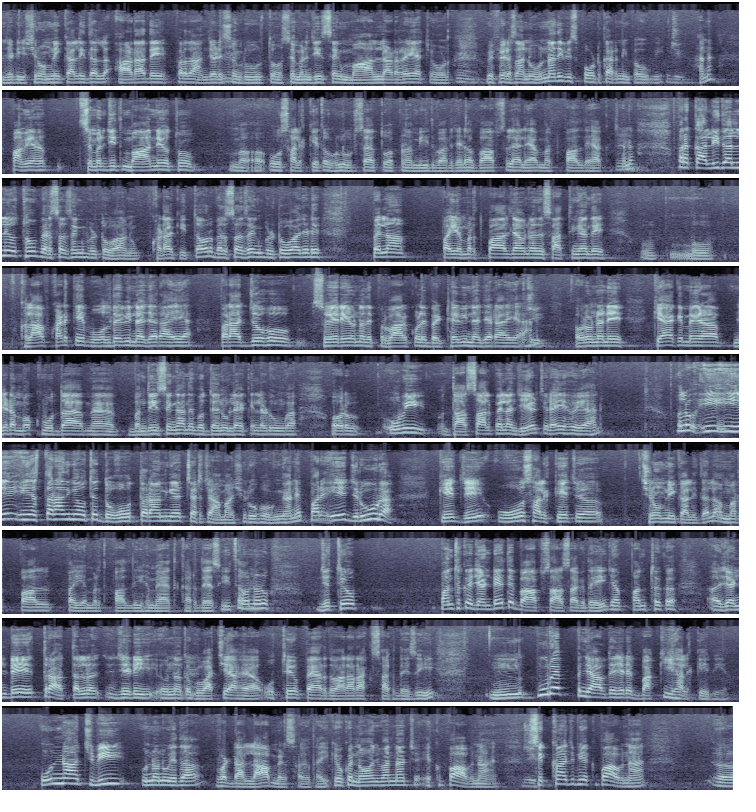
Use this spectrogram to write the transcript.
ਜਿਹੜੀ ਸ਼੍ਰੋਮਣੀ ਅਕਾਲੀ ਦਲ ਆੜਾ ਦੇ ਪ੍ਰਧਾਨ ਜਿਹੜੇ ਸੰਗਰੂਰ ਤੋਂ ਸਿਮਰਨਜੀਤ ਸਿੰਘ ਮਾਨ ਲੜ ਰਹੇ ਆ ਚੋਣ ਵੀ ਫਿਰ ਸਾਨੂੰ ਉਹਨਾਂ ਦੀ ਵੀ ਸਪੋਰਟ ਕਰਨੀ ਪਊਗੀ ਹੈਨਾ? ਭਾਵੇਂ ਸਿਮਰਨਜੀਤ ਮਾਨ ਨੇ ਉਥੋਂ ਉਸ ਹਲਕੇ ਤੋਂ ਖਨੂਰ ਸਾਹਿਬ ਤੋਂ ਆਪਣਾ ਉਮੀਦਵਾਰ ਜਿਹੜਾ ਵਾਪਸ ਲੈ ਲਿਆ ਅਮਰਤਪਾਲ ਦੇ ਹੱਕ 'ਚ ਹੈਨਾ? ਪਰ ਅਕਾਲੀ ਦਲ ਨੇ ਉਥੋਂ ਬਿਰਸਾ ਸਿੰਘ ਬਲਟੋਆ ਨੂੰ ਖੜਾ ਕੀਤਾ ਔਰ ਬਿਰਸਾ ਸਿੰਘ ਬਲਟੋਆ ਜਿਹੜੇ ਪਹਿਲਾਂ ਭਾਈ ਅਮਰਤਪਾਲ ਜਾਂ ਉਹਨਾਂ ਦੇ ਸਾਥੀਆਂ ਦੇ ਉਹ ਖਿਲਾਫ ਖੜ ਕੇ ਬੋਲਦੇ ਵੀ ਨਜ਼ਰ ਆਏ ਆ ਪਰ ਅੱਜ ਉਹ ਸਵੇਰੇ ਉਹਨਾਂ ਦੇ ਪਰਿਵਾਰ ਕੋਲੇ ਬੈਠੇ ਵੀ ਨਜ਼ਰ ਆਏ ਆ। ਔਰ ਉਹਨਾਂ ਨੇ ਕਿਹਾ ਕਿ ਮੇਰਾ ਜਿਹੜਾ ਮੁੱਖ ਮੁੱਦਾ ਹੈ, ਮੈਂ ਬੰਦੀ ਸਿੰਘਾਂ ਦੇ ਮੁੱਦੇ ਨੂੰ ਲੈ ਕੇ ਲੜੂੰਗਾ। ਔਰ ਉਹ ਵੀ 10 ਸਾਲ ਪਹਿਲਾਂ ਜੇਲ੍ਹ 'ਚ ਰਹੇ ਹੋਏ ਹਨ। ਮਤਲਬ ਇਹ ਇਹ ਇਸ ਤਰ੍ਹਾਂ ਦੀਆਂ ਉੱਥੇ ਦੋ ਤਰ੍ਹਾਂ ਦੀਆਂ ਚਰਚਾਵਾਂ ਸ਼ੁਰੂ ਹੋ ਗਈਆਂ ਨੇ। ਪਰ ਇਹ ਜ਼ਰੂਰ ਆ ਕਿ ਜੇ ਉਸ ਹਲਕੇ 'ਚ ਸ਼੍ਰੋਮਣੀ ਅਕਾਲੀ ਦਲ ਅਮਰਤਪਾਲ ਭਾਈ ਅਮਰਤਪਾਲ ਦੀ ਹਮਾਇਤ ਕਰਦੇ ਸੀ ਤਾਂ ਉਹਨਾਂ ਨੂੰ ਜਿੱਥੇ ਉਹ ਪੰਥਕ ਏਜੰਡੇ ਤੇ ਵਾਪਸ ਆ ਸਕਦੇ ਸੀ ਜਾਂ ਪੰਥਕ ਏਜੰਡੇ ਧਰਾਤਲ ਜਿਹੜੀ ਉਹਨਾਂ ਤੋਂ ਗਵਾਚਿਆ ਹੋਇਆ ਉੱਥੇ ਉਹ ਪੈਰ ਦੁਆਰਾ ਰੱਖ ਸਕਦੇ ਸੀ। ਪੂਰੇ ਪੰਜਾਬ ਦੇ ਜਿਹੜੇ ਬਾਕੀ ਹਲਕੇ ਵੀ ਆ ਉਹਨਾਂ 'ਚ ਵੀ ਉਹਨਾਂ ਨੂੰ ਇਹਦਾ ਵੱਡਾ ਲਾਭ ਮਿਲ ਸਕਦਾ ਹੈ ਕਿਉਂਕਿ ਨੌਜਵਾਨਾਂ 'ਚ ਇੱਕ ਭਾਵਨਾ ਹੈ ਸਿੱਖਾਂ 'ਚ ਵੀ ਇੱਕ ਭਾਵਨਾ ਹੈ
